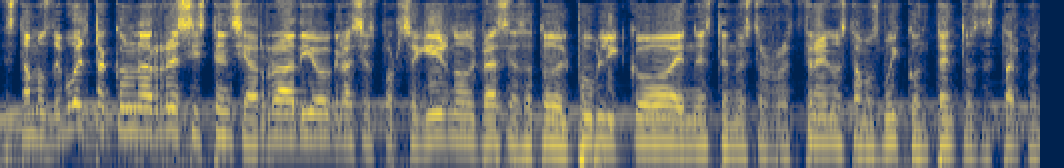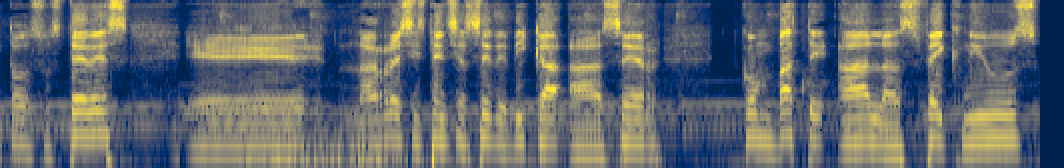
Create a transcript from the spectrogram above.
Estamos de vuelta con la Resistencia Radio. Gracias por seguirnos, gracias a todo el público en este nuestro reestreno. Estamos muy contentos de estar con todos ustedes. Eh, la Resistencia se dedica a hacer combate a las fake news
